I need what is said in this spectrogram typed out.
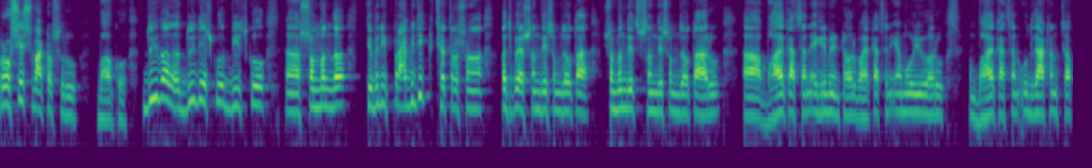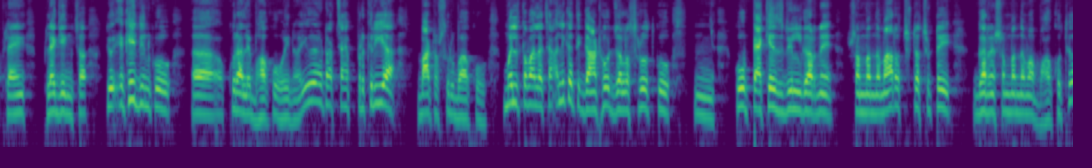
प्रोसेसबाट सुरु भएको। दुई दुई देशको बिचको सम्बन्ध त्यो पनि प्राविधिक क्षेत्रसँग कतिपय सन्धि सम्झौता सम्बन्धित सन्धि सम्झौताहरू भएका छन् एग्रिमेन्टहरू भएका छन् एमओयुहरू भएका छन् उद्घाटन छ फ्ल्याङ फ्ल्यागिङ छ त्यो एकै दिनको कुराले भएको होइन। यो एउटा चाहिँ प्रक्रियाबाट सुरु भएको मैले तपाईँलाई चाहिँ अलिकति गाँठो जलस्रोतको को प्याकेज डिल गर्ने सम्बन्धमा र छुट्टा छुट्टै गर्ने सम्बन्धमा भएको थियो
